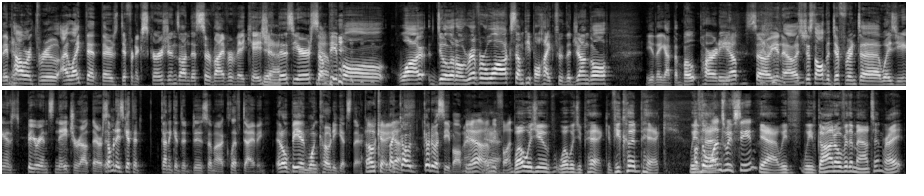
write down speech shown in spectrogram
They powered through. I like that there's different excursions on this Survivor vacation Yeah. this year. Some Yeah. people walk, do a little river walk. Some people hike through the jungle. Yeah, they got the boat party. Yep. So you know, it's just all the different uh, ways you can experience nature out there. Somebody's get to gonna get to do some uh, cliff diving. It'll be Hmm. when Cody gets there. Okay, Like yes. go go to a sea ball, man. Yeah, that'd Yeah. be fun. What would you What would you pick if you could pick? We've of the had- ones we've seen, Yeah, we've we've gone over the mountain, right?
